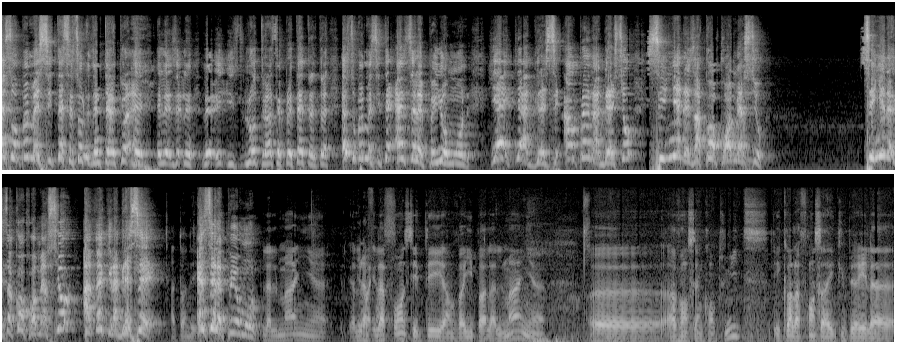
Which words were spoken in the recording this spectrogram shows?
Est-ce qu'on peut me citer, ce sont les intellectuels et, l'autre là, c'est peut-être Est-ce qu'on peut me citer un seul pays au monde qui a été agressé en pleine agression, signer des accords commerciaux? Signer des accords commerciaux avec l'agressé. Attendez. C'est le pays au monde. L'Allemagne, la France était envahie par l'Allemagne euh, avant 58, et quand la France a récupéré la-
